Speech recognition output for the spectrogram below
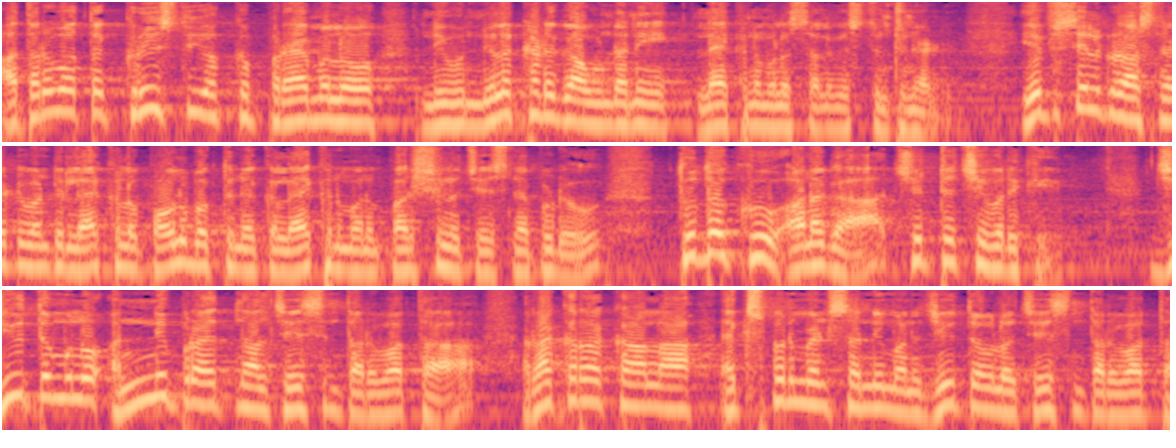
ఆ తర్వాత క్రీస్తు యొక్క ప్రేమలో నీవు నిలకడగా ఉండని లేఖనములో సెలవిస్తుంటున్నాడు. ఎఫ్సీలకు రాసినటువంటి లేఖలో పౌలు భక్తుని యొక్క లేఖను మనం పరిశీలన చేసినప్పుడు తుదకు అనగా చిట్ట చివరికి జీవితంలో అన్ని ప్రయత్నాలు చేసిన తర్వాత రకరకాల ఎక్స్పెరిమెంట్స్ అన్ని మన జీవితంలో చేసిన తర్వాత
